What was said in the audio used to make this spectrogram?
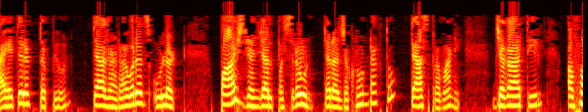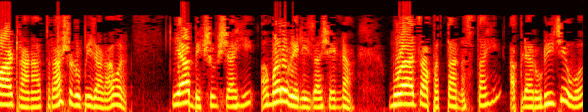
आयते रक्त पिऊन त्या झाडावरच उलट पाश जंजाल पसरवून त्याला जखडून टाकतो. त्याचप्रमाणे जगातील अफाट राणात राष्ट्ररूपी झाडावर या भिक्षुकशाही अमरवेलीचा शेंडा. मुळाचा पत्ता नसताही आपल्या रूढीचे व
